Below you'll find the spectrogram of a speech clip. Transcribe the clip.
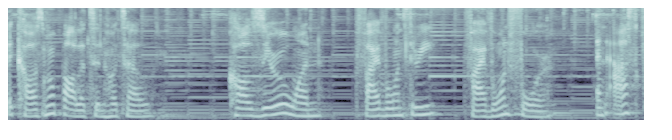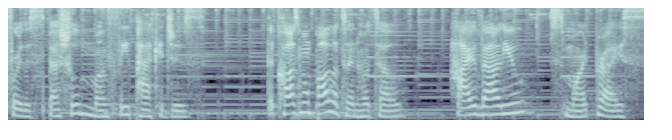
the Cosmopolitan Hotel. Call 01 513 514 and ask for the special monthly packages. The Cosmopolitan Hotel. High value, smart price.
